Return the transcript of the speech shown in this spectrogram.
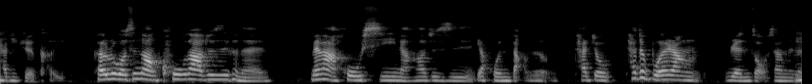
他就觉得可以。可如果是那种哭到就是可能没法呼吸，然后就是要昏倒那种，他就他就不会让。人走上那个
